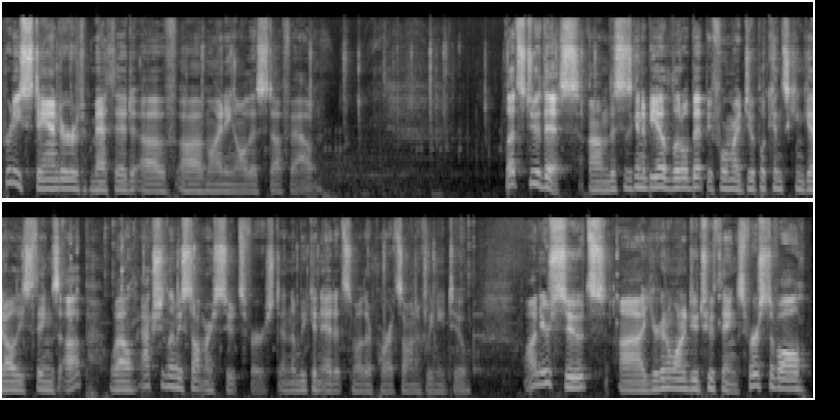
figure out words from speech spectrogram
pretty standard method of uh, mining all this stuff out. Let's do this. Um, this is going to be a little bit before my duplicants can get all these things up. Well, actually, let me stop my suits first, and then we can edit some other parts on if we need to. On your suits, uh, you're going to want to do two things. First of all,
